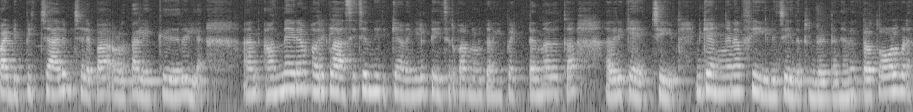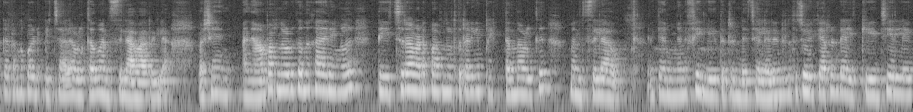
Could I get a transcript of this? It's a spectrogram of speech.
പഠിപ്പിച്ചാലും ചിലപ്പോൾ അവളെ തലയിൽ കയറില്ല അന്നേരം അവർ ക്ലാസ്സിൽ ചെന്നിരിക്കുകയാണെങ്കിൽ ടീച്ചർ പറഞ്ഞു കൊടുക്കുകയാണെങ്കിൽ പെട്ടെന്ന് അതൊക്കെ അവർ ക്യാച്ച് ചെയ്യും. എനിക്ക് അങ്ങനെ ഫീൽ ചെയ്തിട്ടുണ്ട് കേട്ടോ. ഞാൻ എത്രത്തോളം ഇവിടെ കിടന്ന് പഠിപ്പിച്ചാലും അവൾക്ക് മനസ്സിലാവാറില്ല. പക്ഷേ ഞാൻ പറഞ്ഞു കൊടുക്കുന്ന കാര്യങ്ങൾ ടീച്ചർ അവിടെ പറഞ്ഞു കൊടുത്തിട്ടുണ്ടെങ്കിൽ പെട്ടെന്ന് അവൾക്ക് മനസ്സിലാവും. എനിക്ക് അങ്ങനെ ഫീൽ ചെയ്തിട്ടുണ്ട്. ചിലരുടെ അടുത്ത് ചോദിക്കാറുണ്ട് എൽ കെ ജി അല്ലേ?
